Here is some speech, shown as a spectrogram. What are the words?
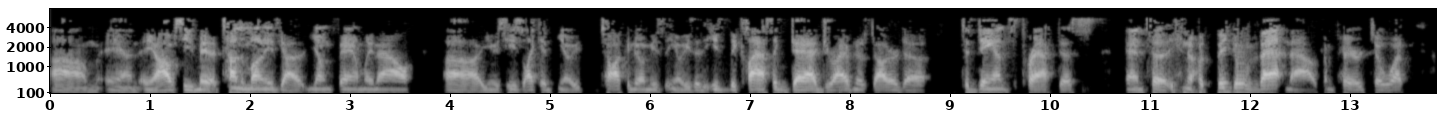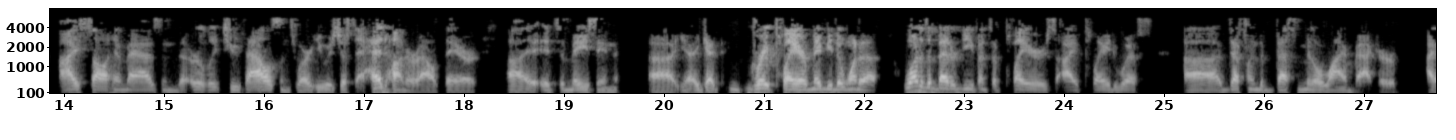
Um, and you know, obviously he's made a ton of money. He's got a young family now. Uh, you know, he's like a, you know, talking to him. He's, you know, he's a, he's the classic dad driving his daughter to to dance practice and to you know think of that now compared to what I saw him as in the early 2000s, where he was just a headhunter out there. Uh, it's amazing. Uh, know, again, great player, maybe the one of the one of the better defensive players I played with. Uh, definitely the best middle linebacker I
